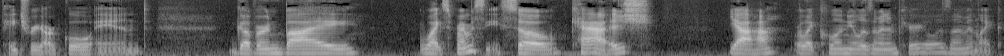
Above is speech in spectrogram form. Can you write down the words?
patriarchal and governed by white supremacy. So, cash, yeah, or like colonialism and imperialism and like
